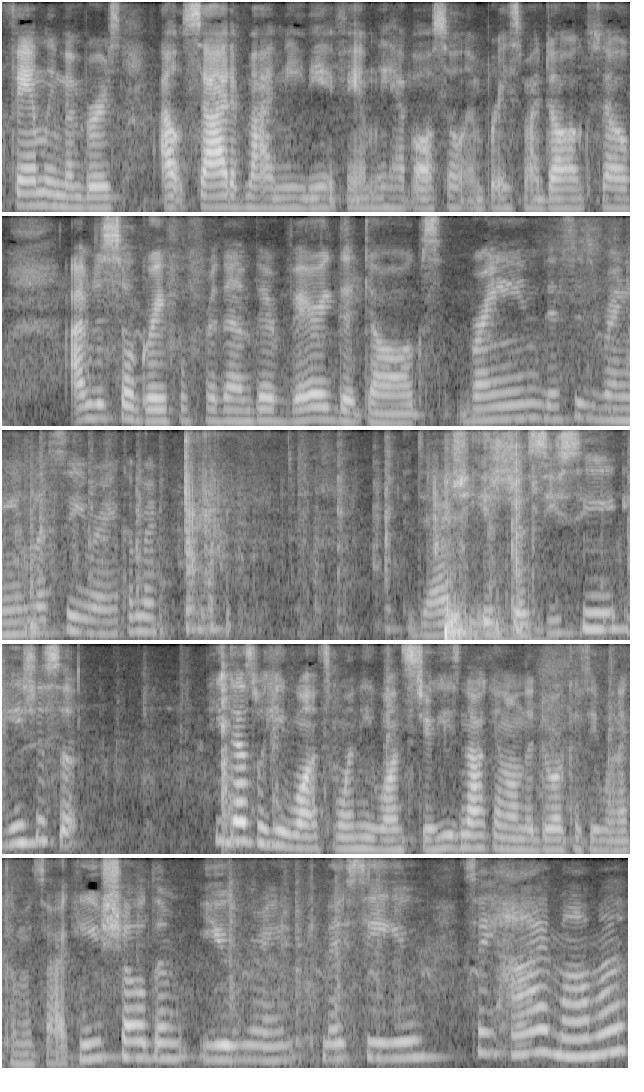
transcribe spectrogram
family members outside of my immediate family have also embraced my dog so i'm just so grateful for them. They're very good dogs. Rain this is rain. Let's see rain come here. Dashy is just you see he's just a he does what he wants when he wants to. He's knocking on the door because he want to come inside. Can you show them you rain? Can they see you? Say hi mama.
